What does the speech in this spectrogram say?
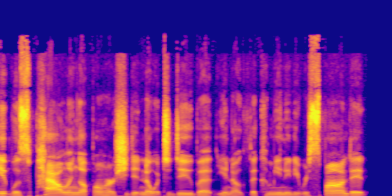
it was piling up on her. She didn't know what to do, but you know, the community responded.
